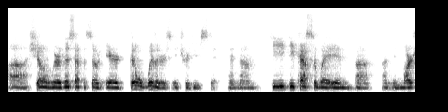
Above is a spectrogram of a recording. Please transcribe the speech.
uh, show where this episode aired, Bill Withers introduced it, and um, he he passed away in uh, in March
